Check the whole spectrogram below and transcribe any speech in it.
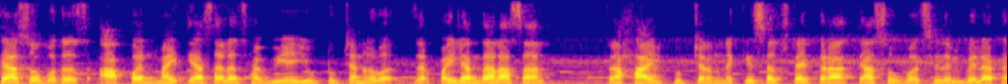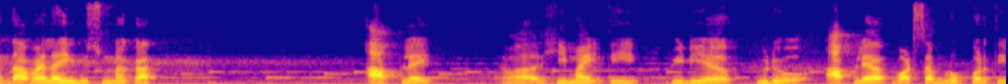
त्यासोबतच आपण माहिती असायलाच हवी आहे यूट्यूब चॅनलवर जर पहिल्यांदा आला असाल तर हा यूट्यूब चॅनल नक्की सबस्क्राईब करा. त्यासोबत शेजारी बेल आयकन दाबायलाही विसरू नका. आपले ही माहिती पी डी एफ व्हिडिओ आपल्या व्हॉट्सअप ग्रुपवरती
